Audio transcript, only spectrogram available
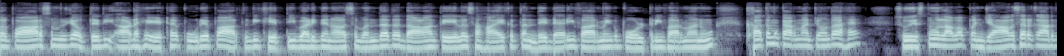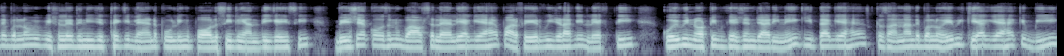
ਵਪਾਰ ਸਮਝੌਤੇ ਦੀ ਆੜ ਹੇਠ ਪੂਰੇ ਭਾਰਤ ਦੀ ਖੇਤੀਬਾੜੀ ਦੇ ਨਾਲ ਸੰਬੰਧਿਤ ਦਾਲਾਂ, ਤੇਲ, ਸਹਾਇਕ ਧੰਦੇ, ਡੈਰੀ ਫਾਰਮਿੰਗ, ਪੋਲਟਰੀ ਫਾਰਮਾਂ ਨੂੰ ਖਤਮ ਕਰਨਾ ਚਾਹੁੰਦਾ ਹੈ। ਸੋ ਇਸ ਤੋਂ ਇਲਾਵਾ ਪੰਜਾਬ ਸਰਕਾਰ ਦੇ ਵੱਲੋਂ ਵੀ ਪਿਛਲੇ ਦਿਨੀ ਜਿੱਥੇ ਕਿ ਲੈਂਡ ਪੂਲਿੰਗ ਪਾਲਿਸੀ ਲਿਆਂਦੀ ਗਈ ਸੀ, ਬੇਸ਼ੱਕ ਉਸ ਨੂੰ ਵਾਪਸ ਲੈ ਲਿਆ ਗਿਆ ਹੈ, ਪਰ ਫਿਰ ਵੀ ਜਿਹੜਾ ਕਿ ਲਿਖਤੀ ਕੋਈ ਵੀ ਨੋਟੀਫਿਕੇਸ਼ਨ ਜਾਰੀ ਨਹੀਂ ਕੀਤਾ ਗਿਆ ਹੈ। ਕਿਸਾਨਾਂ ਦੇ ਵੱਲੋਂ ਇਹ ਵੀ ਕਿਹਾ ਗਿਆ ਹੈ ਕਿ 20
